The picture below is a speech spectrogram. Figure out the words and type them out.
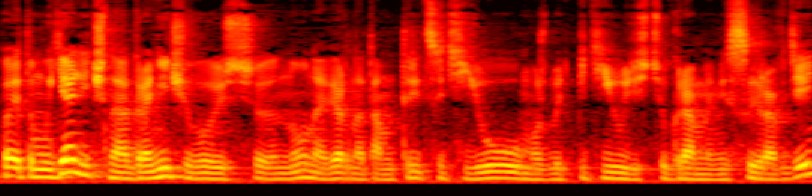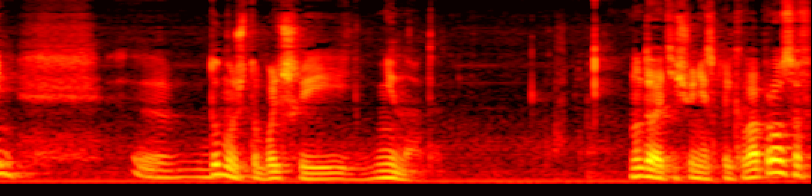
Поэтому я лично ограничиваюсь, ну, наверное, там 30, может быть, 50 граммами сыра в день. Э, думаю, что больше и не надо. Ну, давайте еще несколько вопросов.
